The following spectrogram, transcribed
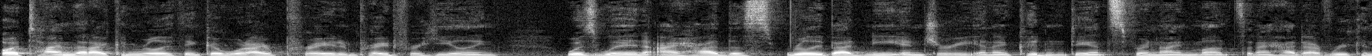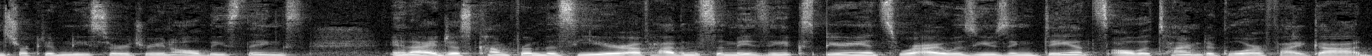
a time that I can really think of what I prayed and prayed for healing was when I had this really bad knee injury and I couldn't dance for nine months and I had to have reconstructive knee surgery and all these things. And I just come from this year of having this amazing experience where I was using dance all the time to glorify God.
